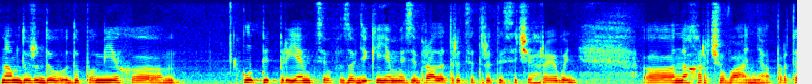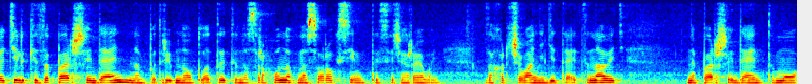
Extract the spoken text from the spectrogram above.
Нам дуже допоміг. Клуб підприємців, завдяки їм ми зібрали 33 тисячі гривень е, на харчування. Проте тільки за перший день нам потрібно оплатити нас рахунок на 47 тисяч гривень за харчування дітей. Це навіть не перший день, тому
